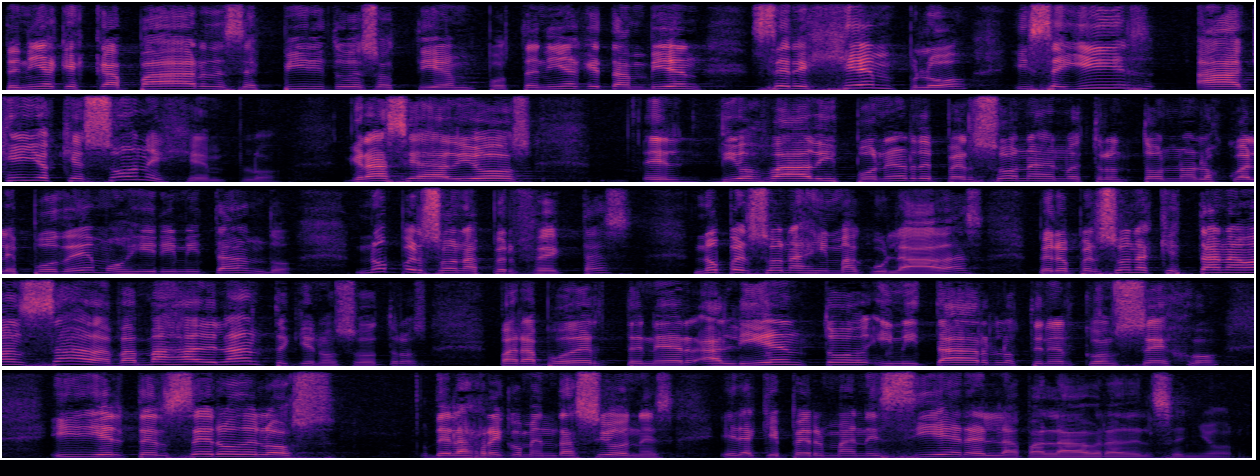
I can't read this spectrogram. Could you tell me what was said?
Tenía que escapar de ese espíritu de esos tiempos. Tenía que también ser ejemplo y seguir a aquellos que son ejemplo. Gracias a Dios, el Dios va a disponer de personas en nuestro entorno a los cuales podemos ir imitando. No personas perfectas, no personas inmaculadas, pero personas que están avanzadas, van más adelante que nosotros, para poder tener aliento, imitarlos, tener consejo. Y el tercero de, los, de las recomendaciones era que permaneciera en la palabra del Señor.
